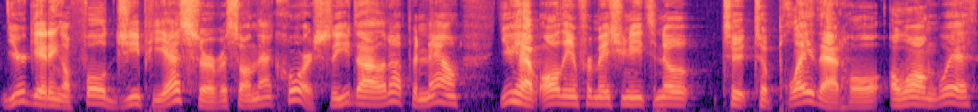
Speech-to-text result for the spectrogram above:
You're getting a full GPS service on that course. So you dial it up, and now you have all the information you need to know to to play that hole, along with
